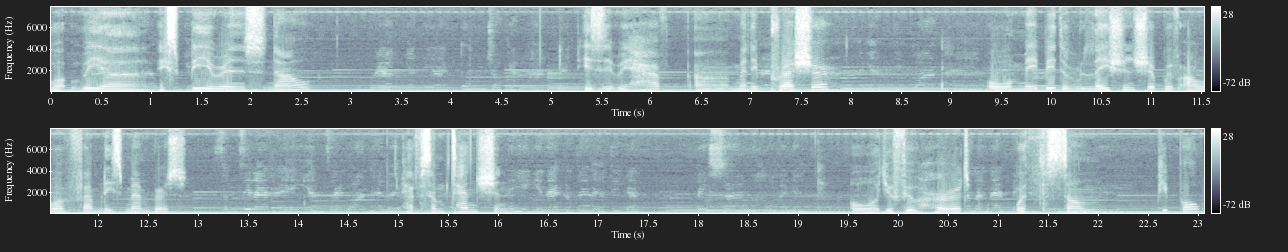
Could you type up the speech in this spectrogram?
What we are experience now is it we have uh, many pressure or maybe the relationship with our family's members have some tension or you feel hurt with some people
